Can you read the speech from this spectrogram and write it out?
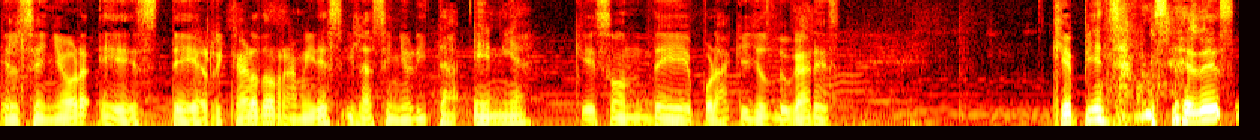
El señor este, Ricardo Ramírez y la señorita Enia, que son de por aquellos lugares. ¿Qué piensan ustedes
